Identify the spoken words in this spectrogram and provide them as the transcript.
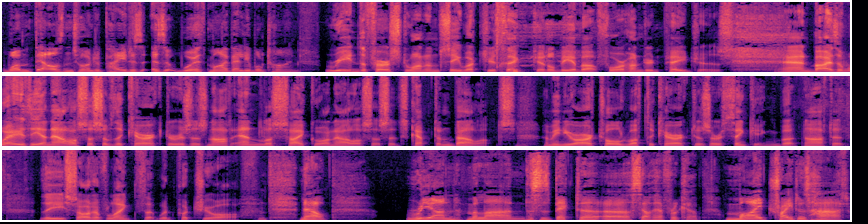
1,200 pages. Is it worth my valuable time? Read the first one and see what you think. It'll be about 400 pages. And by the way, the analysis of the characters is not endless psychoanalysis, it's kept in balance. I mean, you are told what the characters are thinking, but not at the sort of length that would put you off. Now, Rian Malan. this is back to uh, South Africa. My Traitor's Heart,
